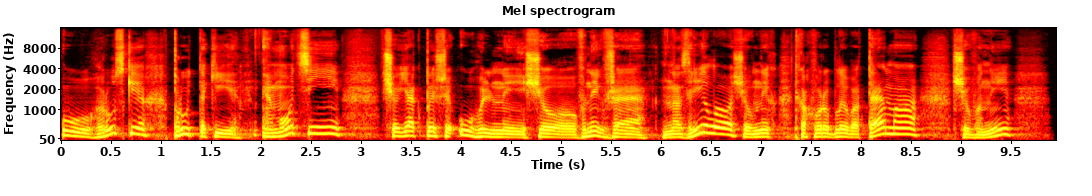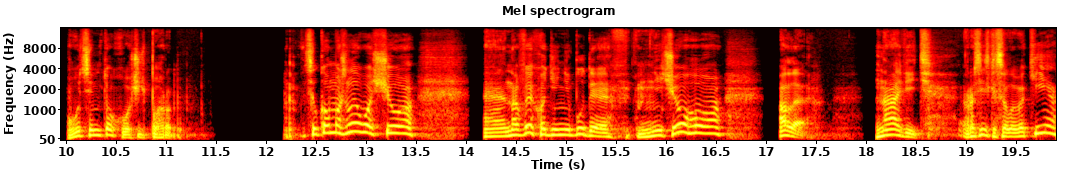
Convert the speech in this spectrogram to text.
у русських пруть такі емоції, що як пише угольний, що в них вже назріло, що в них така хвороблива тема, що вони буцімто хочуть погромів. Цілком можливо, що е, на виході не буде нічого, але навіть російські силовики,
